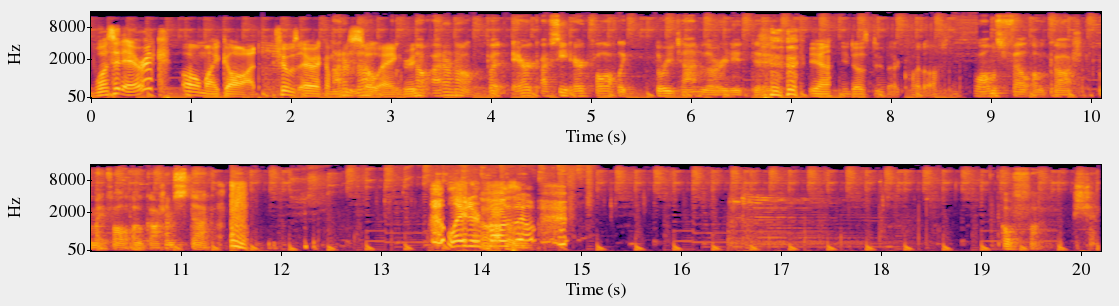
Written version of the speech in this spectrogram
Was it Eric? Oh my god! If it was Eric, I'm gonna be so angry. No, I don't know. But Eric, I've seen Eric fall off like three times already today. Yeah, he does do that quite often. well, I almost fell. Oh gosh, I might fall. Oh gosh, I'm stuck. Later, Oh, bozo. Oh fuck. Shit.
